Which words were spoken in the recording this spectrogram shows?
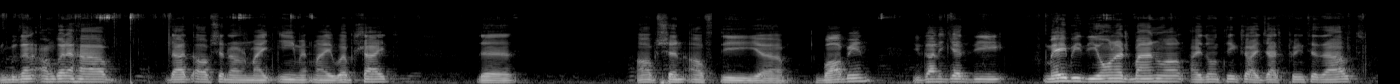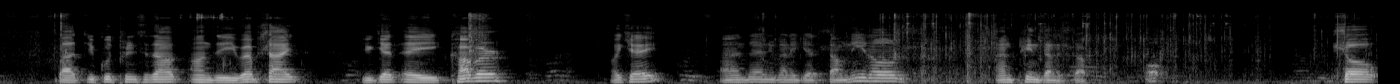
We're gonna, I'm gonna have that option on my email, my website, the option of the uh, bobbin. You're gonna get the maybe the owner's manual. I don't think so. I just printed out, but you could print it out on the website. You get a cover okay? And then you're gonna get some needles and pins and stuff. Oh. So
